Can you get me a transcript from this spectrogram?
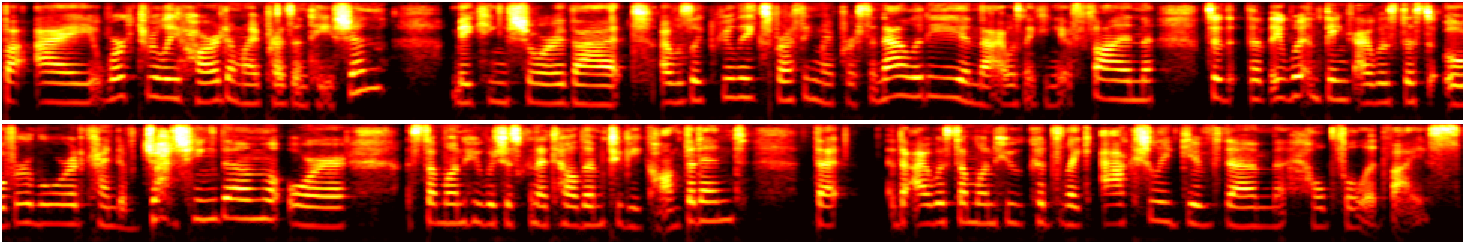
but I worked really hard on my presentation, making sure that I was like really expressing my personality and that I was making it fun so that, that they wouldn't think I was this overlord kind of judging them or someone who was just going to tell them to be confident that that I was someone who could like actually give them helpful advice.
